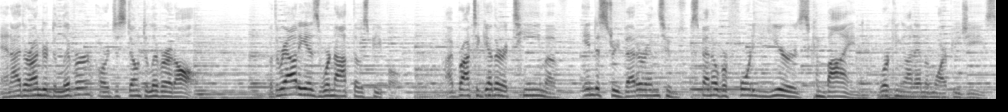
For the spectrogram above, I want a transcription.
and either underdeliver or just don't deliver at all. But the reality is, we're not those people. I brought together a team of industry veterans who've spent over 40 years combined working on MMORPGs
